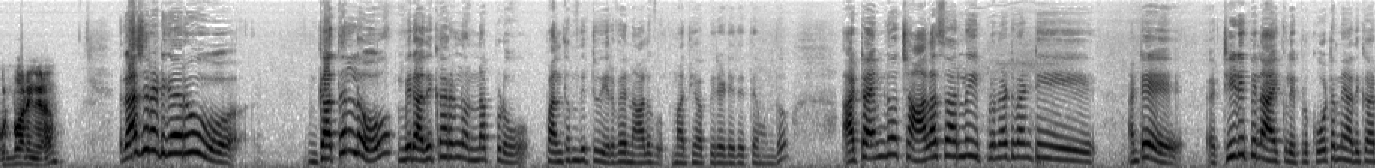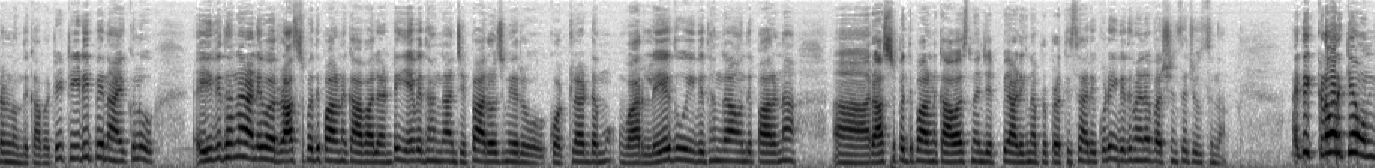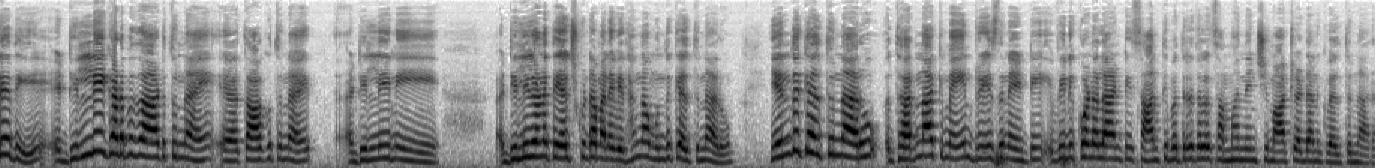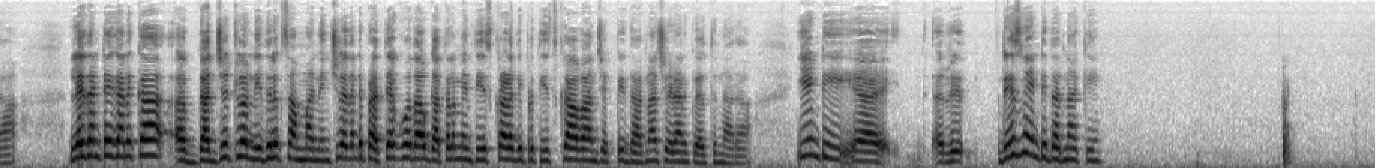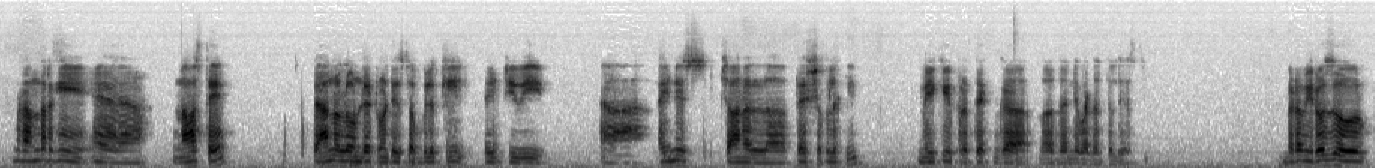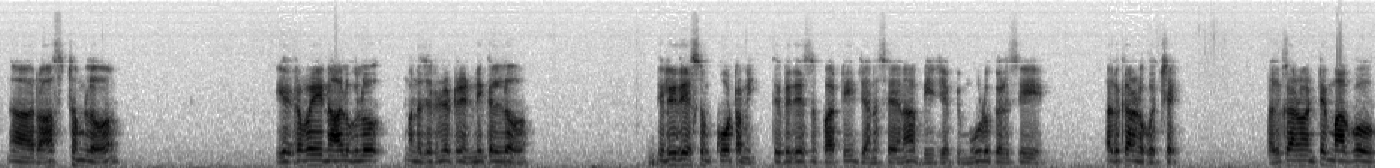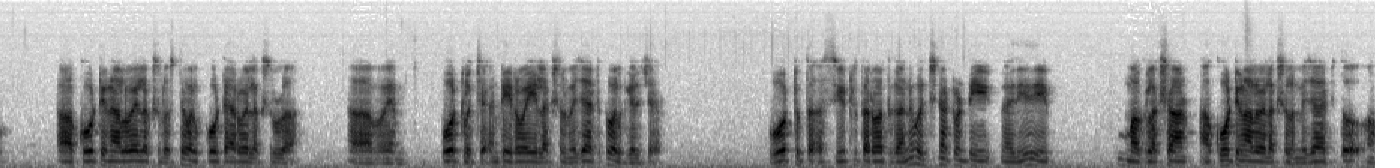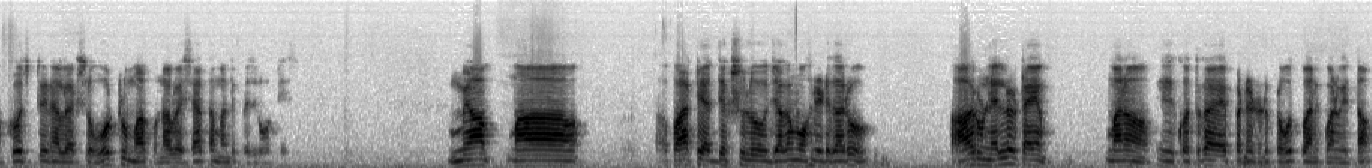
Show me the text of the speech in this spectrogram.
Good morning madam. Rajareddy గారు గతంలో మీరు అధికారంలో ఉన్నప్పుడు పంతొమ్మిది టు ఇరవై నాలుగు మధ్య పీరియడ్ ఏదైతే ఉందో ఆ టైంలో చాలా సార్లు ఇప్పుడున్నటువంటి అంటే టీడీపీ నాయకులు ఇప్పుడు కూటమి అధికారంలో ఉంది కాబట్టి టీడీపీ నాయకులు ఈ విధంగా అనేవారు రాష్ట్రపతి పాలన కావాలంటే ఏ విధంగా అని చెప్పి ఆ రోజు మీరు కొట్లాడము వారు లేదు ఈ విధంగా ఉంది పాలన రాష్ట్రపతి పాలన కావాల్సిందని చెప్పి అడిగినప్పుడు ప్రతిసారి కూడా ఈ విధమైన వర్షన్సే చూస్తున్నాం. అయితే ఇక్కడ వరకే ఉండేది. ఢిల్లీ గడప దాటుతున్నాయి తాకుతున్నాయి. ఢిల్లీని ఢిల్లీలోనే తేల్చుకుంటామనే విధంగా ముందుకెళ్తున్నారు. ఎందుకు వెళ్తున్నారు ధర్నాకి మెయిన్ రీజన్ ఏంటి? వినుకొండ లాంటి శాంతి భద్రతలకు సంబంధించి మాట్లాడడానికి వెళ్తున్నారా? లేదంటే గనక బడ్జెట్లో నిధులకు సంబంధించి లేదంటే ప్రత్యేక హోదా గతంలో మేము తీసుకురాలేదు ఇప్పుడు తీసుకురావా అని చెప్పి ధర్నా చేయడానికి వెళ్తున్నారా? ఏంటి రీజన్ ఏంటి ధర్నాకి? మరి నమస్తే. ప్యానల్లో ఉండేటువంటి సభ్యులకి టీవీ ఐ న్యూస్ ఛానల్ ప్రేక్షకులకి మీకు ప్రత్యేకంగా ధన్యవాదాలు తెలియజేస్తుంది మేడం ఈరోజు రాష్ట్రంలో ఇరవై నాలుగులో మన జరిగినటువంటి ఎన్నికల్లో తెలుగుదేశం కూటమి తెలుగుదేశం పార్టీ జనసేన బీజేపీ మూడు కలిసి అధికారంలోకి వచ్చాయి. అధికారం అంటే మాకు కోటి నలభై లక్షలు వస్తే వాళ్ళు కోటి అరవై లక్షల ఓట్లు వచ్చాయి అంటే ఇరవై లక్షల మెజార్టీతో వాళ్ళు గెలిచారు. ఓట్లు త- తర్వాత కానీ వచ్చినటువంటి అది మాకు లక్ష కోటి నలభై లక్షల మెజార్టీతో కోటి నలభై లక్షల ఓట్లు మాకు నలభై శాతం మంది ప్రజలు ఓటేసి మా మా పార్టీ అధ్యక్షులు జగన్మోహన్ రెడ్డి గారు ఆరు నెలల టైం మనం ఈ కొత్తగా ఏర్పడినటువంటి ప్రభుత్వానికి మనం ఇద్దాం.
